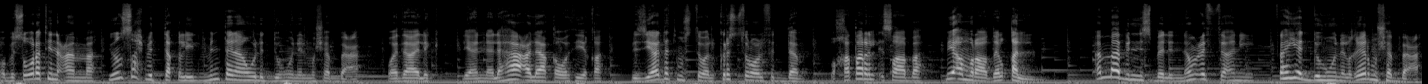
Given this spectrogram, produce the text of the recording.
وبصورة عامة ينصح بالتقليل من تناول الدهون المشبعة. وذلك لأن لها علاقة وثيقة بزيادة مستوى الكوليسترول في الدم وخطر الإصابة بأمراض القلب. أما بالنسبة للنوع الثاني فهي الدهون الغير مشبعة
